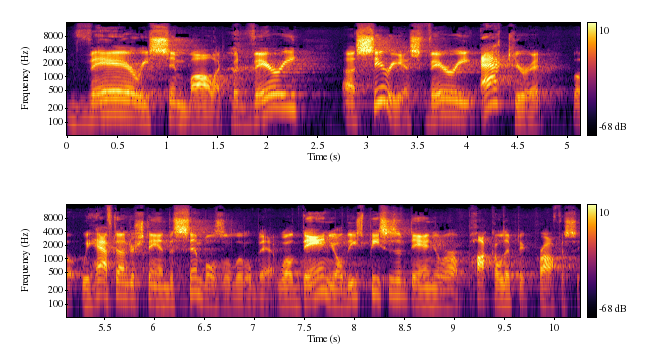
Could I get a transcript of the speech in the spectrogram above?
Very symbolic, but very uh, serious, very accurate but we have to understand the symbols a little bit. Well, Daniel, these pieces of Daniel are apocalyptic prophecy.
